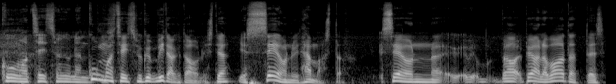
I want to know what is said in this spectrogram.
kuumad seitsmekümnendad. kuumad seitsmekümnendad, midagi taolist jah, ja see on nüüd hämmastav see on peale vaadates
